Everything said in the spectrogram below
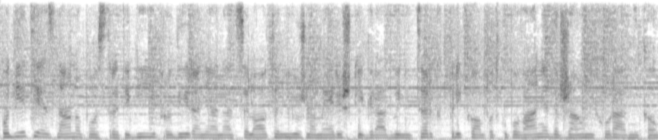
Podjetje je znano po strategiji prodiranja na celoten južnoameriški gradbeni trg preko podkupovanja državnih uradnikov.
